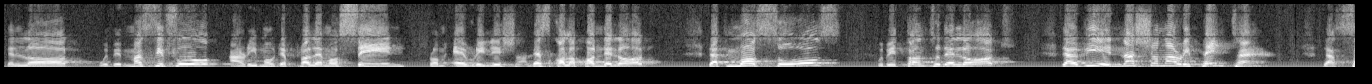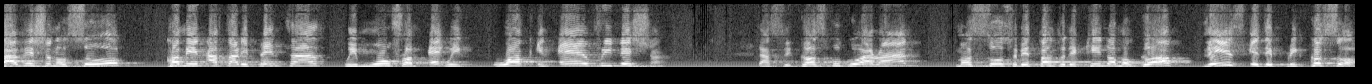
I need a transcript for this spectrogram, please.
the Lord will be merciful and remove the problem of sin from every nation. Let's call upon the Lord that more souls will be turned to the Lord. There will be a national repentance, the salvation of soul coming after repentance. We move from, we walk in every nation. That's the gospel go around. More souls will be turned to the kingdom of God. This is the precursor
